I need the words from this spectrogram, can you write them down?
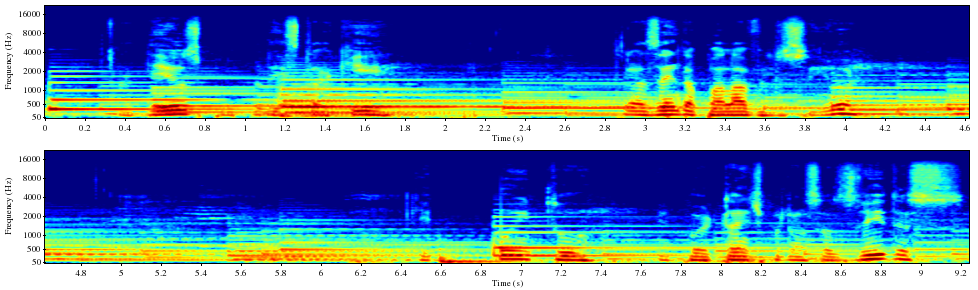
a Deus por poder estar aqui trazendo a palavra do Senhor. Que é muito importante para nossas vidas.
